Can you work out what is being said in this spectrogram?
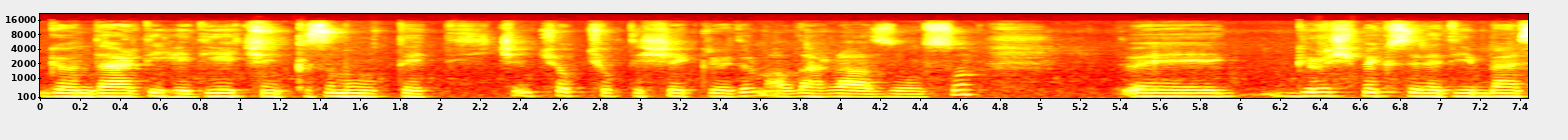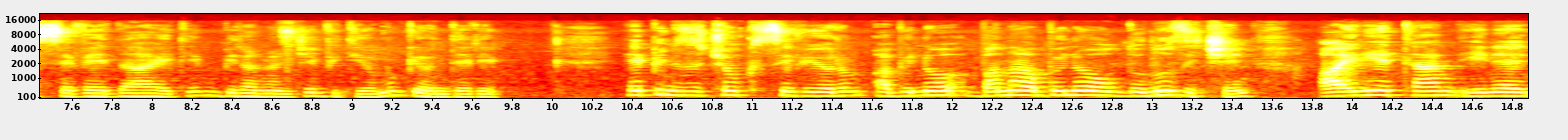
gönderdiği hediye için, kızımı mutlu ettiği için çok çok teşekkür ederim. Allah razı olsun. Eee, görüşmek üzere diyeyim ben size veda edeyim. Bir an önce videomu göndereyim. Hepinizi çok seviyorum. Abone, bana abone olduğunuz için ayrıyeten yine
